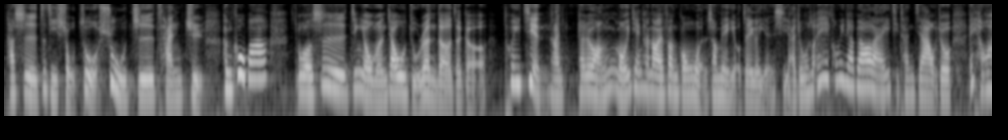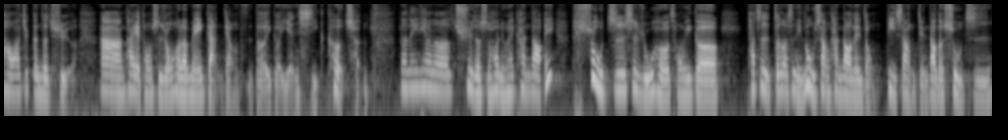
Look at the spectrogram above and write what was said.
它是自己手做树枝餐具，很酷吧？我是经由我们教务主任的这个。推荐他，他就好像某一天看到一份公文，上面有这个研习，他就问说：“哎，Komi 你要不要来一起参加？”我就：“哎，好啊，好啊，就跟着去了。”那他也同时融合了美感这样子的一个研习课程。那那一天呢，去的时候你会看到，哎，树枝是如何从一个，它是真的是你路上看到的那种地上捡到的树枝，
